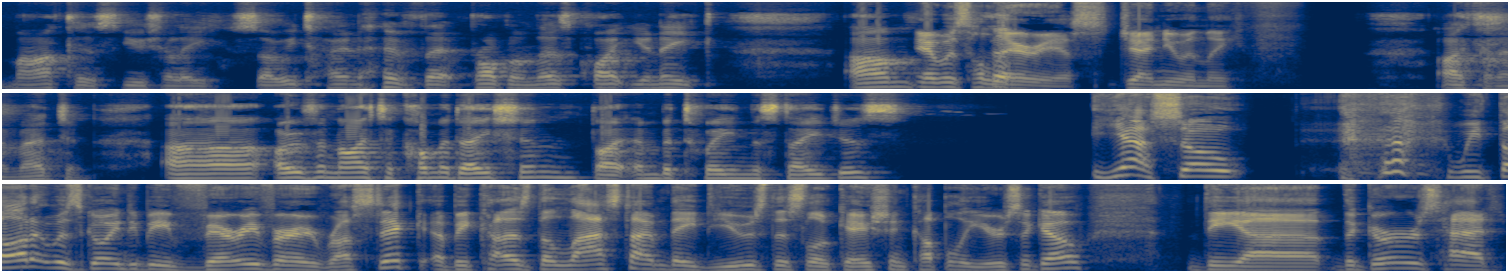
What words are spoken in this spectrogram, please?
markers usually, so we don't have that problem. That's quite unique. Um, It was hilarious, genuinely. I can imagine. Uh, overnight accommodation, like in between the stages. Yeah, so we thought it was going to be very, very rustic uh, because the last time they'd used this location a couple of years ago, the uh, the Gers had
